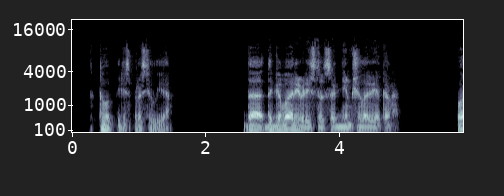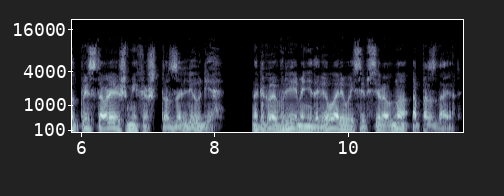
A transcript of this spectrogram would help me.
— Кто? — переспросил я. — Да договаривались тут с одним человеком. Вот представляешь, Миха, что за люди? На какое время не договаривайся, все равно опоздают.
